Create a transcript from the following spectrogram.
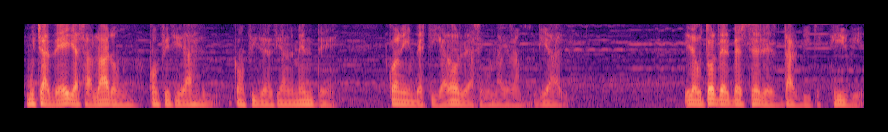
muchas de ellas hablaron confidencialmente con el investigador de la Segunda Guerra Mundial y el autor del bestseller David Irving,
